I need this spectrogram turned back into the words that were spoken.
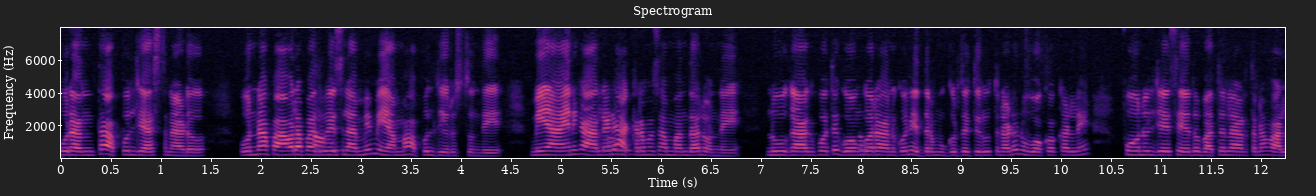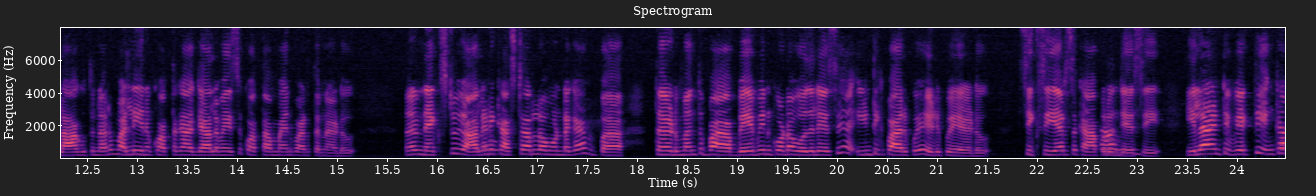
ఊరంతా అప్పులు చేస్తున్నాడు. ఉన్న పావల పది వయసులు అమ్మి మీ అమ్మ అప్పులు తీరుస్తుంది. మీ ఆయనకి ఆల్రెడీ అక్రమ సంబంధాలు ఉన్నాయి. నువ్వు కాకపోతే గోంగూర అనుకొని ఇద్దరు ముగ్గురితో తిరుగుతున్నాడు. నువ్వు ఒక్కొక్కరిని ఫోనులు చేసి ఏదో బతులాడుతున్నావు వాళ్ళు ఆగుతున్నారు. మళ్ళీ ఈయన కొత్తగా గాలం వేసి కొత్త అమ్మాయిని పడుతున్నాడు. నెక్స్ట్ ఆల్రెడీ కష్టాల్లో ఉండగా థర్డ్ మంత్ బేబీని కూడా వదిలేసి ఇంటికి పారిపోయి వెళ్ళిపోయాడు. సిక్స్ ఇయర్స్ కాపురం చేసి. ఇలాంటి వ్యక్తి ఇంకా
